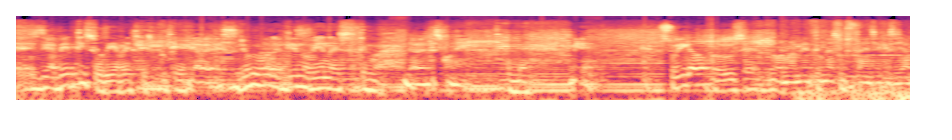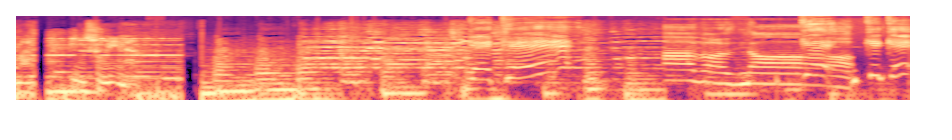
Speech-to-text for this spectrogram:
¿Es diabetes o diabetes? Porque Diabetes. yo no le entiendo bien a ese tema. Diabetes con E. Mire, su hígado produce normalmente una sustancia que se llama insulina. ¿Qué qué? Vamos, no. ¿Qué, qué, qué?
